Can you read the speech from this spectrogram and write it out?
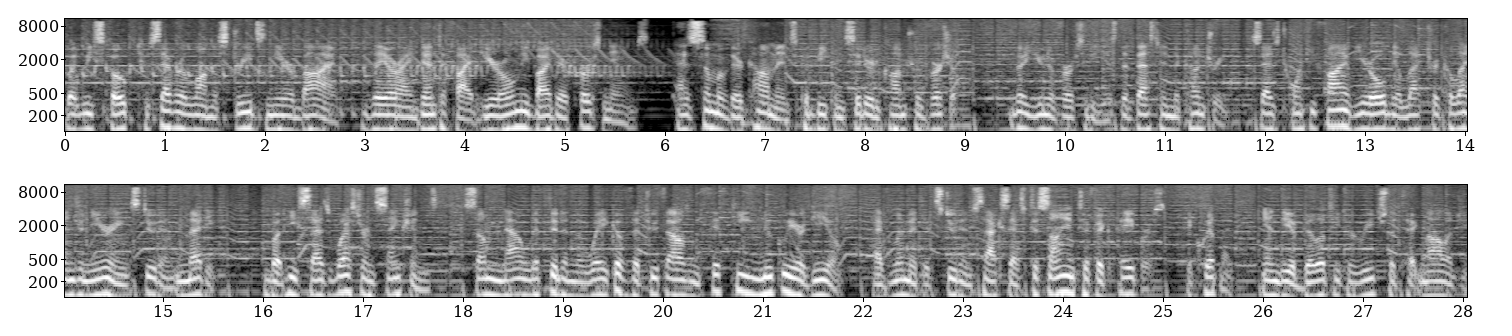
but we spoke to several on the streets nearby, they are identified here only by their first names, as some of their comments could be considered controversial. The university is the best in the country, says 25-year-old electrical engineering student Mehdi. But he says Western sanctions, some now lifted in the wake of the 2015 nuclear deal, have limited students' access to scientific papers, equipment, and the ability to reach the technology.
